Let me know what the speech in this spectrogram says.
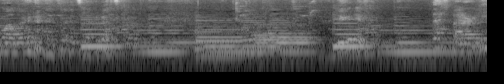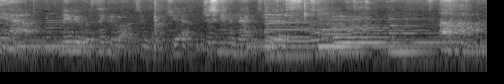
Well, that's, that's good. You- if- that's better, yeah. Maybe we're thinking about it too much, yeah. Just connect this. Ah,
